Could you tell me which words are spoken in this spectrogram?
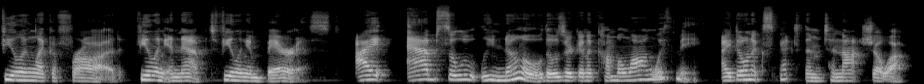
feeling like a fraud, feeling inept, feeling embarrassed. I absolutely know those are going to come along with me. I don't expect them to not show up.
